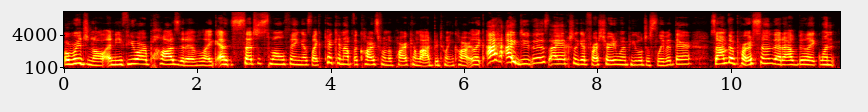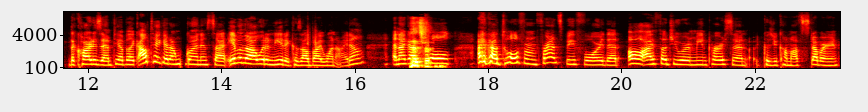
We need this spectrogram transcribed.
original and if you are positive like at such a small thing as like picking up the cards from the parking lot between cars like i i do this. I actually get frustrated when people just leave it there. So i'm the person that i'll be like when the card is empty i'll be like i'll take it. I'm going inside even though i wouldn't need it because i'll buy one item. And i got That's told I got told from friends before that, oh, I thought you were a mean person because you come out stubborn.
